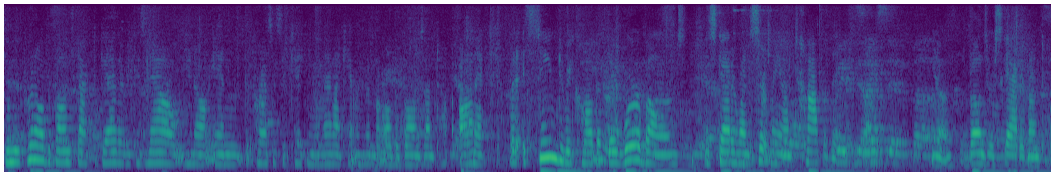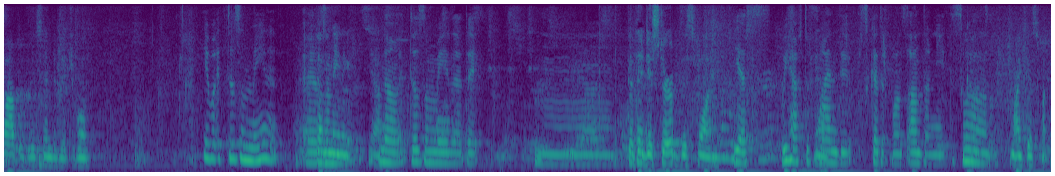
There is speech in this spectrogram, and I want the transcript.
when we put all the bones back together, because now, you know, in the process of taking them in, I can't remember all the bones on, to- on it, but it seemed to recall that there were bones, the scattered ones certainly on top of it. You know, the bones were scattered on top of this individual. Yeah, but it doesn't mean. Um, Doesn't mean, it- yeah. No, it doesn't mean that they. Um, That they disturbed this one, Yes, we have to find the scattered ones underneath the skeleton. like this hmm. one,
